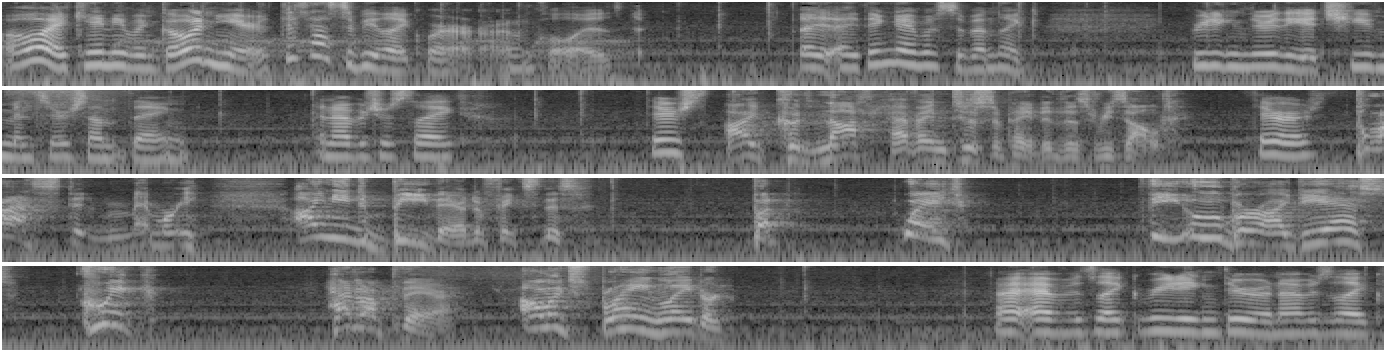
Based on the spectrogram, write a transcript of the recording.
Oh, I can't even go in here. This has to be like where our uncle is. I, I think I must have been like reading through the achievements or something, and I was just like, there's I could not have anticipated this result. There's. Blasted memory. I need to be there to fix this. But wait! The Uber IDS! Quick! Head up there. I'll explain later. I, I was like reading through and I was like,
